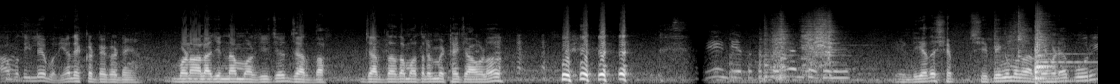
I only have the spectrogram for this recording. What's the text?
ਆ ਪਤੀਲੇ ਵਧੀਆ ਦੇ ਕੱਡੇ ਕੱਡੇ। ਆ ਬਣਾ ਲਾ ਜਿੰਨਾ ਮਰਜ਼ੀ ਚ ਜਰਦਾ। ਜਰਦਾ ਦਾ ਮਤਲਬ ਮਿੱਠੇ ਚਾਵਲ। ਇੰਡੀਆ ਤੋਂ ਕਿੱਥੇ ਜਾਂਦੇ ਹੋਣੇ ਇੰਡੀਆ ਤਾਂ ਸ਼ਿਪਿੰਗ ਮੰਗਾਉਂਦੇ ਹੋਣੇ ਪੂਰੀ।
